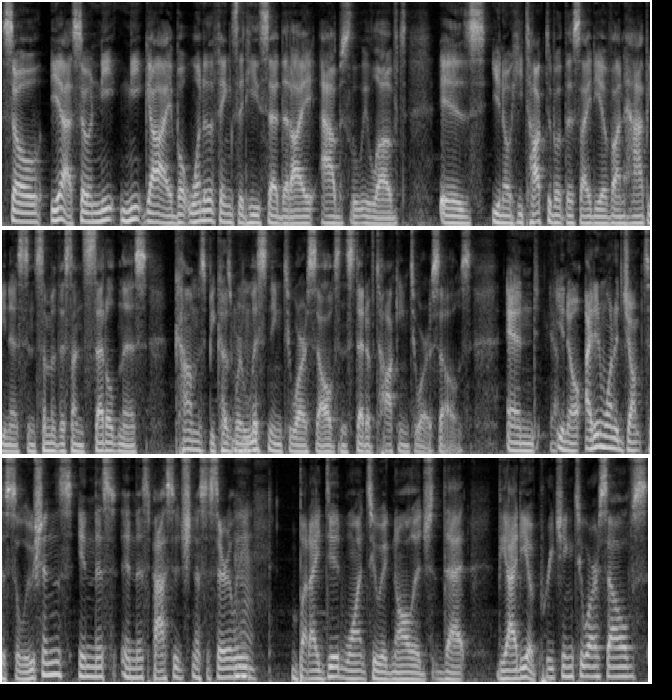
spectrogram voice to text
So yeah, so neat neat guy. But one of the things that he said that I absolutely loved is you know he talked about this idea of unhappiness and some of this unsettledness comes because we're listening to ourselves instead of talking to ourselves. And you know i didn't want to jump to solutions in this in this passage necessarily but i did want to acknowledge that the idea of preaching to ourselves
